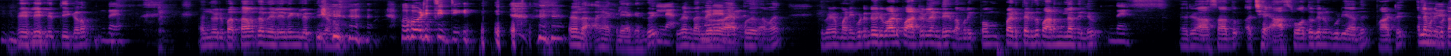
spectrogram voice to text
നിലയിലെത്തിക്കണം. അങ്ങനെ അങ്ങ് ഒരു പത്താമത്തെ നിലയിലെങ്കിലും എത്തിക്കണം. ഓടിച്ചിട്ട്. അല്ല അങ്ങനെ കളിയാക്കരുത്. ഇവൻ നല്ലൊരു റാപ്പ് ആണ്. ഇവൻ മണിക്കൂട്ടിന്റെ ഒരുപാട് പാട്ടുകളുണ്ട്. നമ്മളിപ്പം ഇപ്പം അടുത്തടുത്ത് പാടുന്നില്ലെന്നില്ല അതെ. ഒരു ആസാദു ഛേ ആസ്വാദകനും കൂടിയാണ് പാട്ട്. അല്ല മണിക്കൂട്ട?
